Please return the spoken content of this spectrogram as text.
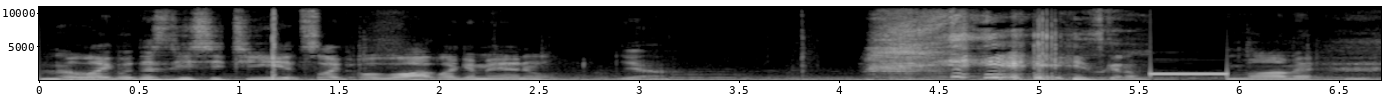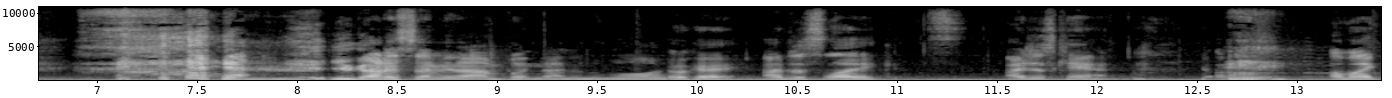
No. But like with this DCT, it's like a lot like a manual. Yeah. He's gonna mom it. you gotta send me that. I'm putting that in the vlog. Okay. I'm just like, I just can't. I'm like,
